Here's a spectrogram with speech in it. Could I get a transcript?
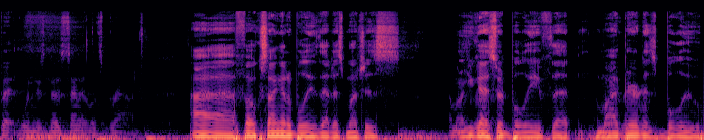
But when there's no sun, it looks brown. Uh, folks, I'm going to believe that as much as you guys would believe that my beard is blue.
